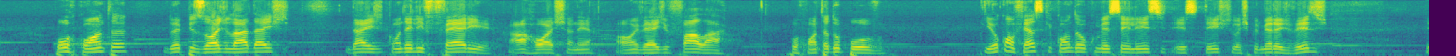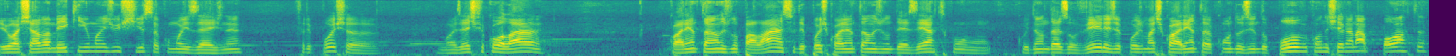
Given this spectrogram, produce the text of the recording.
Por conta do episódio lá das quando ele fere a rocha, né, ao invés de falar, por conta do povo. E eu confesso que quando eu comecei a ler esse, esse texto as primeiras vezes, eu achava meio que uma injustiça com Moisés, né? Falei, poxa, Moisés ficou lá 40 anos no palácio, depois 40 anos no deserto com, cuidando das ovelhas, depois mais 40 conduzindo o povo, quando chega na porta,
